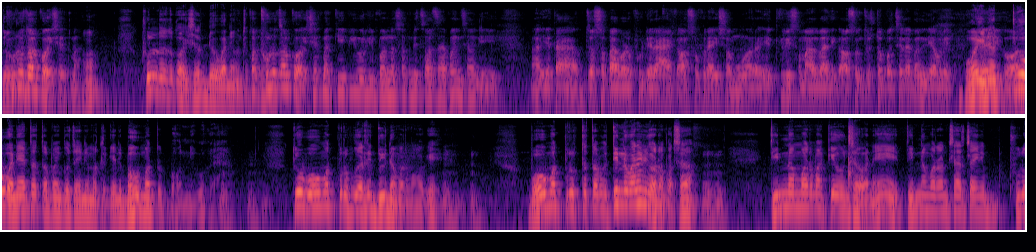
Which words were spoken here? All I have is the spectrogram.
ठुलो दलको हैसियतमा। ठुलो दलको हैसियत देउबा नै हुन्छ ठुलो दलको हैसियतमा केपी ओली बन्न सक्ने चर्चा पनि छ नि। यता जसपाबाट फुटेर आएका अशोक राई समूह र एकीकृत समाजवादीका असन्तुष्ट पक्षलाई पनि ल्याउने होइन त्यो। भने त तपाईँको चाहिँ नि मतलब के अरे बहुमत भन्नेको कुरा। त्यो बहुमत प्रुफ गर्ने दुई नम्बरमा हो कि? बहुमत प्रुफ त तपाईँको तिन नम्बरमा नि गर्नुपर्छ। तिन नम्बरमा के हुन्छ भने तिन नम्बर अनुसार चाहिँ नि ठुलो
